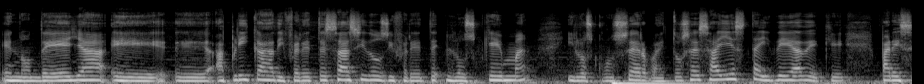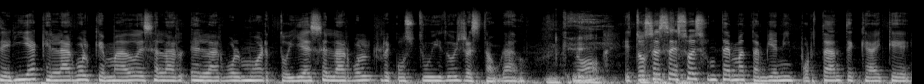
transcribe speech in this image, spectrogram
en donde ella eh, eh, aplica diferentes ácidos, diferente, los quema y los conserva. Entonces hay esta idea de que parecería que el árbol quemado es el, árbol muerto y es el árbol reconstruido y restaurado. ¿no? Entonces eso es un tema también importante que hay que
